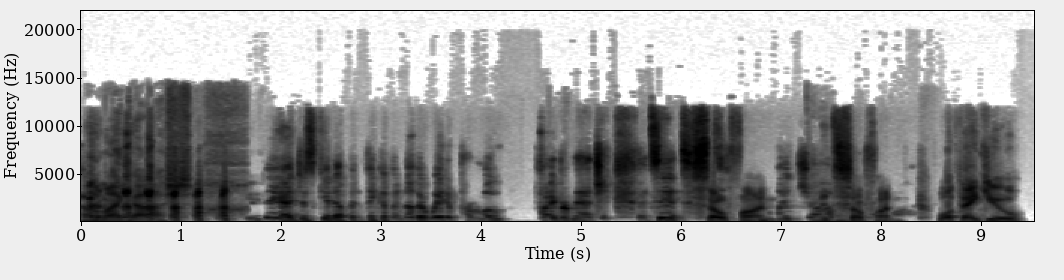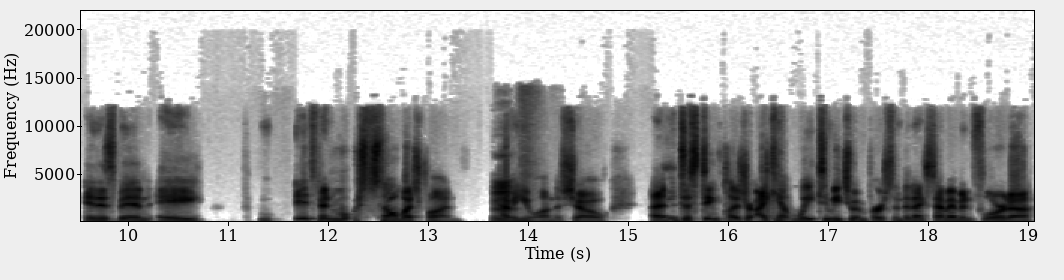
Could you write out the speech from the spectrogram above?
oh my gosh. Every day I just get up and think of another way to promote fiber magic. That's it. So That's fun. My job. It's so fun. Well, thank you. It has been a it's been so much fun Mm. having you on the show. A distinct pleasure. I can't wait to meet you in person. The next time I'm in Florida,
